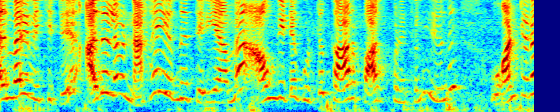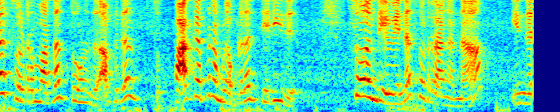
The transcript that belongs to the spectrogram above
அது மாதிரி வச்சுட்டு அதுவும் இல்லாமல் நகை இருந்து தெரியாமல் அவங்ககிட்ட கொடுத்து காரை பார்க் பண்ணி சொல்லி இது வந்து வாண்டடாக சொல்கிற மாதிரி தான் தோணுது. அப்படி தான் பார்க்கப்ப நம்மளுக்கு அப்படி தான் தெரியுது. ஸோ இந்த என்ன சொல்கிறாங்கன்னா இந்த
